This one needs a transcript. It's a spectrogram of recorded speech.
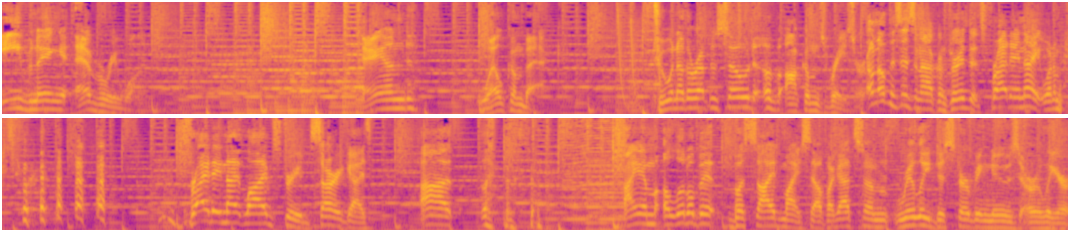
evening, everyone. And welcome back to another episode of Occam's Razor. Oh, no, this isn't Occam's Razor. It's Friday night. What am I doing? Friday night live stream. Sorry, guys. Uh, I am a little bit beside myself. I got some really disturbing news earlier.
